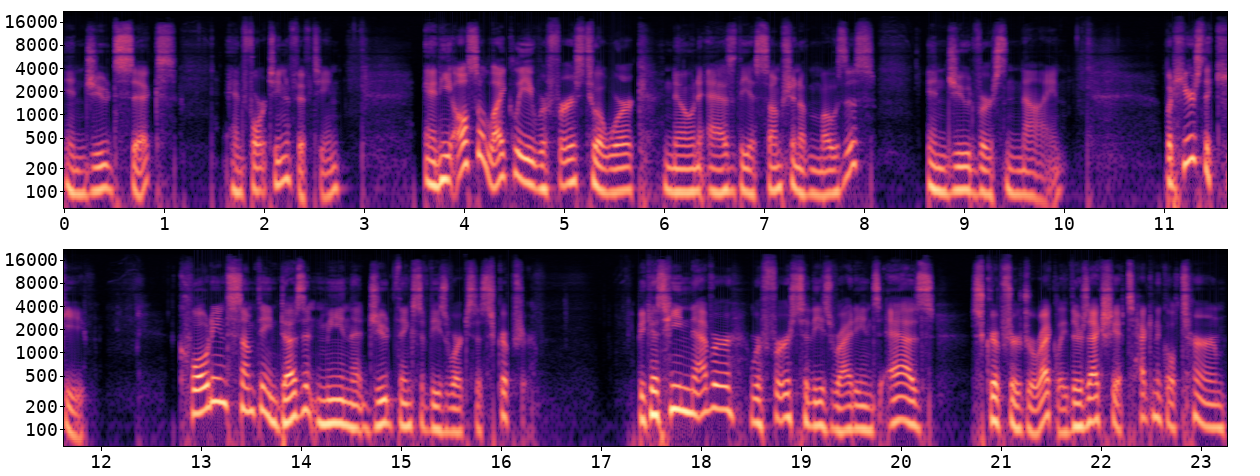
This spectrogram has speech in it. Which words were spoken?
in Jude 6 and 14 and 15. And he also likely refers to a work known as the Assumption of Moses in Jude verse 9. But here's the key quoting something doesn't mean that Jude thinks of these works as scripture, because he never refers to these writings as scripture directly. There's actually a technical term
